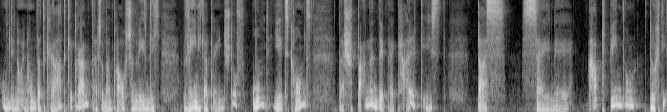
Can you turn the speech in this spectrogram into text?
um die 900 Grad gebrannt. Also man braucht schon wesentlich weniger Brennstoff. Und jetzt kommt's. Das Spannende bei Kalk ist, dass seine Abbindung durch die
